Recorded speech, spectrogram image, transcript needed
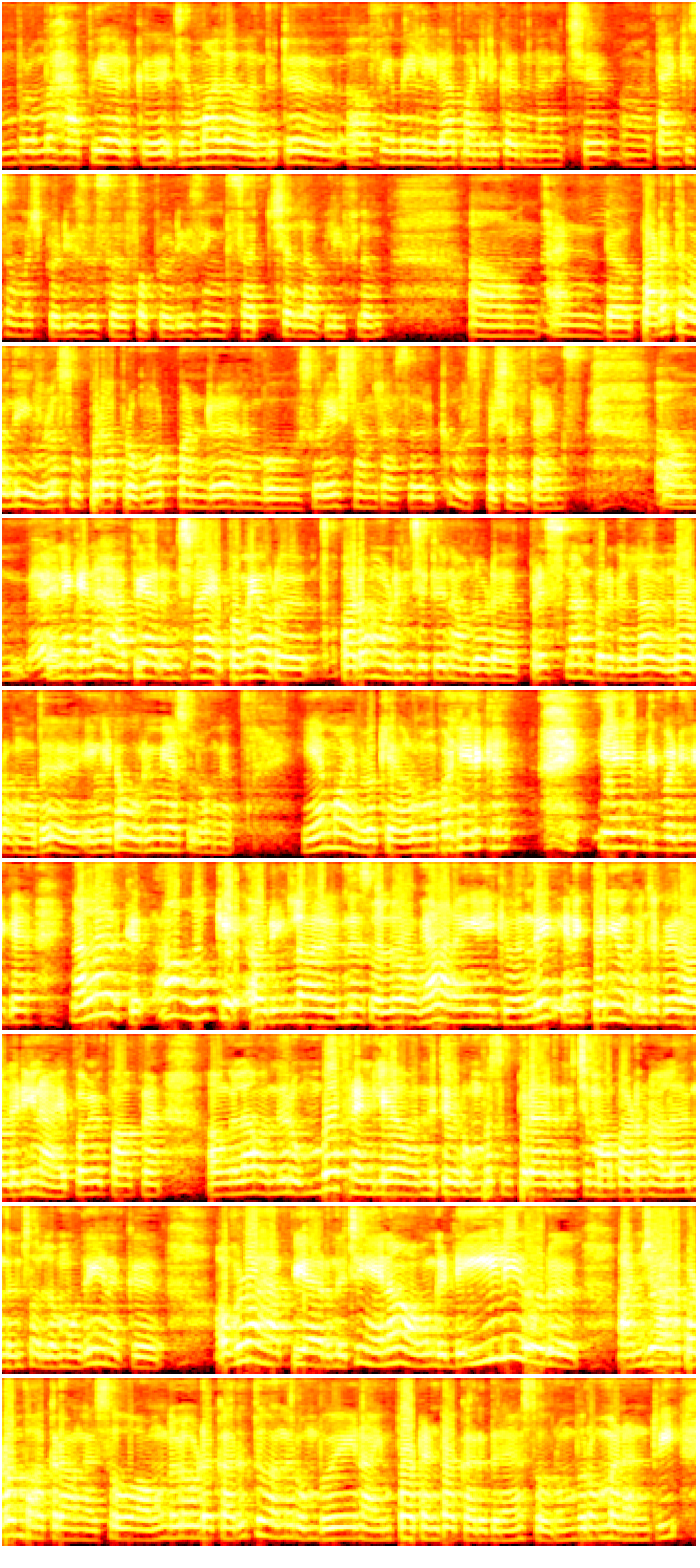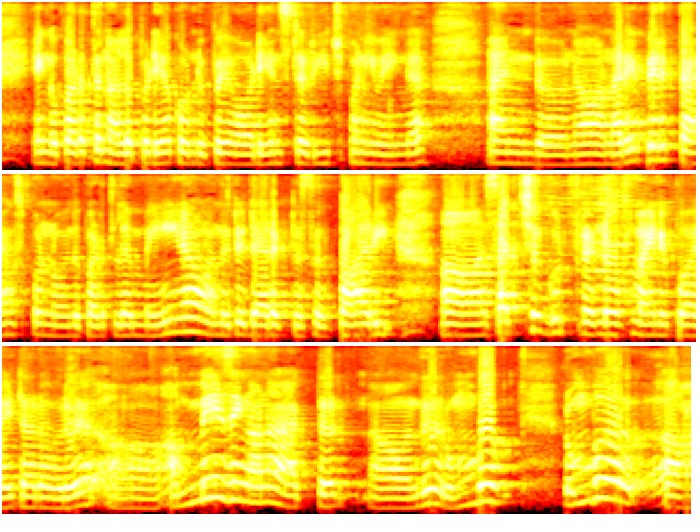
ரொம்ப ரொம்ப ஹாப்பியாக இருக்குது ஜமாலை வந்துட்டு ஃபீமேல் லீடாக பண்ணியிருக்கிறது நினச்சி. Thank you so much producer sir for producing such a lovely film and படத்தை வந்து இவ்வளோ சூப்பராக ப்ரொமோட் பண்ணுற நம்ம சுரேஷ் சந்திரா சாருக்கு ஒரு ஸ்பெஷல் தேங்க்ஸ் எனக்கு என்ன ஹாப்பியாக இருந்துச்சுன்னா எப்போவுமே ஒரு படம் முடிஞ்சிட்டு நம்மளோட ப்ரெஸ் நண்பர்கள்லாம் வெளில வரும்போது எங்கிட்ட உரிமையாக சொல்லுவாங்க ஏம்மா இவ்வளோ கேவலமாக பண்ணியிருக்க ஏன் இப்படி பண்ணியிருக்க நல்லா இருக்கு. ஆ ஓகே அப்படின்லாம் இருந்து சொல்லுவாங்க. ஆனால் இன்னைக்கு வந்து எனக்கு தெரியும் கொஞ்சம் பேர் ஆல்ரெடி நான் எப்போவுமே பார்ப்பேன். அவங்கெல்லாம் வந்து ரொம்ப ஃப்ரெண்ட்லியாக வந்துட்டு ரொம்ப சூப்பராக இருந்துச்சுமா படம் நல்லா இருந்துன்னு சொல்லும் போது எனக்கு அவ்வளோ ஹாப்பியாக இருந்துச்சு. ஏன்னா அவங்க டெய்லி ஒரு அஞ்சாறு படம் பார்க்குறாங்க ஸோ அவங்களோட கருத்து வந்து ரொம்பவே நான் இம்பார்ட்டண்ட்டாக கருதுறேன். ஸோ ரொம்ப ரொம்ப நன்றி. எங்கள் படத்தை நல்லபடியாக கொண்டு போய் ஆடியன்ஸ்ட்டை ரீச் பண்ணி வைங்க. அண்ட் நான் நிறைய பேருக்கு தேங்க்ஸ் பண்ணுவோம் இந்த படத்தில். மெயினாக வந்துட்டு director sir Pari such a good friend of mine இப்போ ஆயிட்டார் அவர். அமேசிங்கான ஆக்டர் நான் வந்து ரொம்ப ரொம்ப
